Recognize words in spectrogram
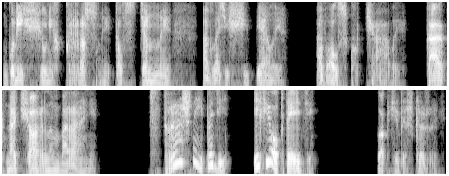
Губища у них красные, толстенные, а глазищи белые, а волос курчавые, как на черном баране. Страшные, поди, эфиоп-то эти. Как тебе сказать?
